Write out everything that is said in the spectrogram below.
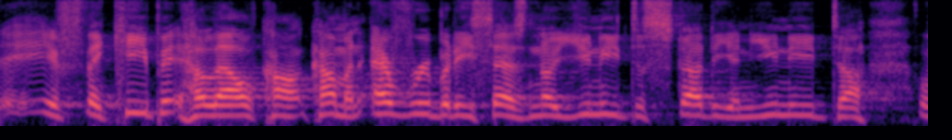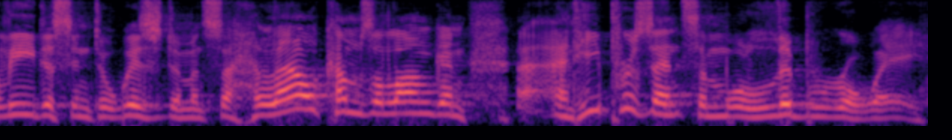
if they keep it, Hillel can't come. And everybody says, No, you need to study and you need to lead us into wisdom. And so Hillel comes along and, and he presents a more liberal way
